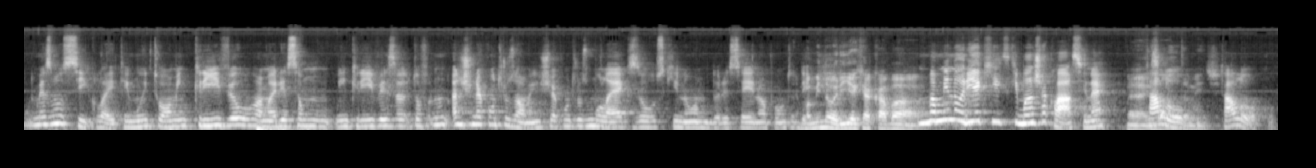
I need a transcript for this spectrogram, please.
no mesmo ciclo aí. Tem muito homem incrível, a maioria são incríveis. Tô, a gente não é contra os homens, a gente é contra os moleques ou os que não amadureceram a ponto de. Uma minoria que acaba. Uma minoria que, que mancha a classe, né? É, tá exatamente. louco. Tá louco.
